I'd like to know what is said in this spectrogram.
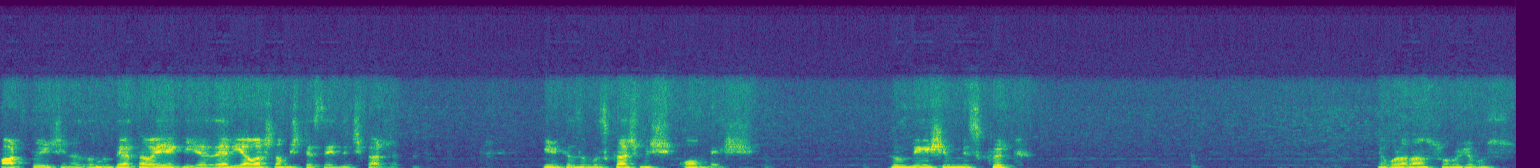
arttığı için hızımız delta v'ye ekleyeceğiz. Eğer yavaşlamış deseydi çıkaracaktık. İlk hızımız kaçmış? 15. Hız değişimimiz 40. Ve buradan sonucumuz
